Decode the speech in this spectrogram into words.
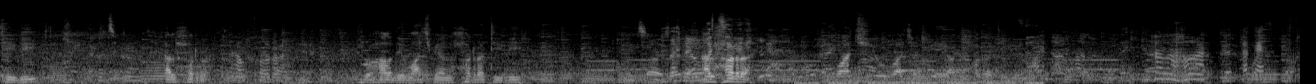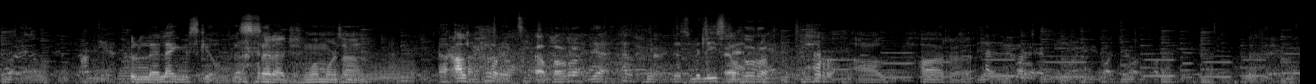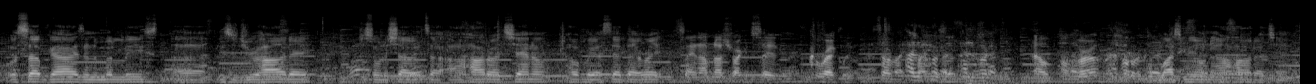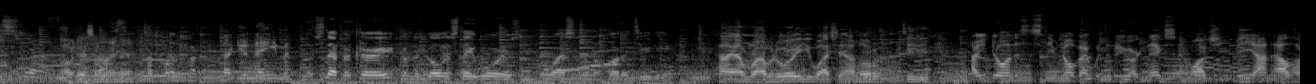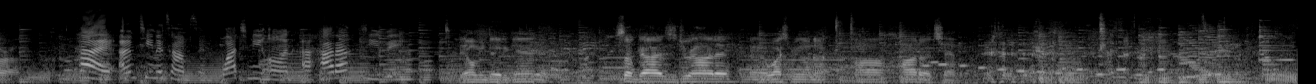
تي في الحرة شو هذا واتش من الحرة تي في الحرة watch you watch NBA on Hora TV. Okay. Good language skill. Let's say that just one more time. Al Hora. Al Hora. Yeah. That's Middle East. Al Hora. Al Hora. What's up, guys in the Middle East? Uh, this is Jrue Holiday. Just want to shout out to Ahara channel. Hopefully, I said that right. Saying I'm not sure I can say it correctly. It's all right. Al-Hura. Watch me on the Ahara channel. Oh, this one right here? Like your name. Stephen Curry from the Golden State Warriors. You can watch this on Ahura TV. Hi, I'm Robert Horry. You watching Ahura TV. How you doing? This is Steve Novak with the New York Knicks, and watch me on Al-Hura. Hi, I'm Tina Thompson. Watch me on Ahara TV. You want me to do it again? What's up, guys? It's Jrue Holiday. Uh, watch me on the Al Hara channel.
